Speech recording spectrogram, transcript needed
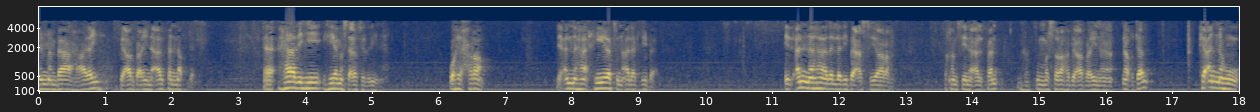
ممن باعها عليه بأربعين ألفا نقدا آه، هذه هي مسألة الرينة وهي حرام لأنها حيلة على الربا إذ أن هذا الذي باع السيارة بخمسين ألفا. ثم اشتراها بأربعين نقدا كأنه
